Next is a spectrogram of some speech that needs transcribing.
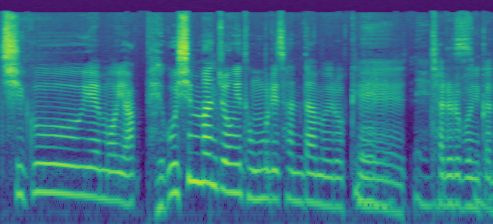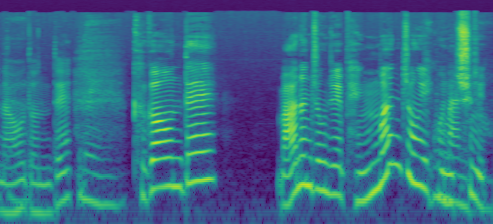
지구에 뭐 약 150만 종의 동물이 산다 뭐 이렇게 네, 네, 자료를. 보니까 나오던데 네. 그 가운데 많은 종 중에 100만 종의 100만 곤충이 종.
